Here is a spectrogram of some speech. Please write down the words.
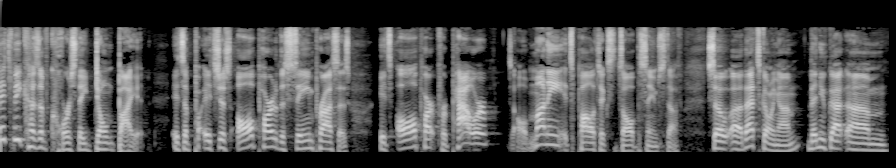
It's because, of course, they don't buy it. It's a. It's just all part of the same process. It's all part for power. It's all money. It's politics. It's all the same stuff. So uh, that's going on. Then you've got um,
